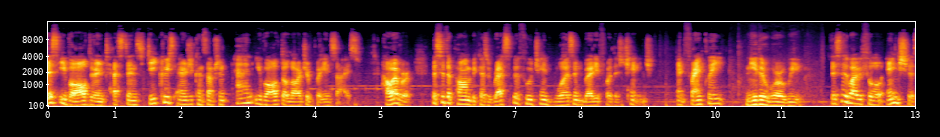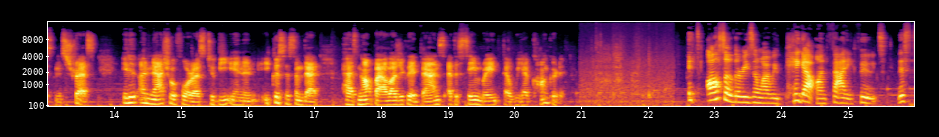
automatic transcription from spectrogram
This evolved their intestines, decreased energy consumption, and evolved a larger brain size. However, this is the problem because the rest of the food chain wasn't ready for this change. And frankly, neither were we. This is why we feel anxious and stressed. It is unnatural for us to be in an ecosystem that has not biologically advanced at the same rate that we have conquered it. It's also the reason why we pig out on fatty foods. This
